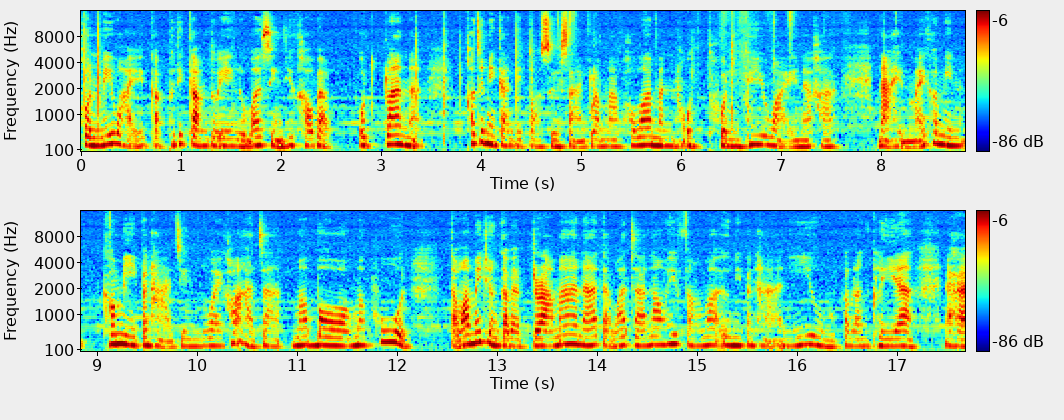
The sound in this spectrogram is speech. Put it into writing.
ทนไม่ไหวกับพฤติกรรมตัวเองหรือว่าสิ่งที่เขาแบบอดกลั้นอะเขาจะมีการติดต่อสื่อสารกลับมา เพราะว่ามันอดทนไม่ไหวนะคะน่ะเห็นไหมเขามีเขามีปัญหาจริงด้วย เขาอาจจะมาบอกมาพูด แต่ว่าไม่ถึงกับแบบดราม่านะ แต่ว่าจะเล่าให้ฟังว่าเออมีปัญหานี้อยู่กำลังเคลียร์นะคะ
